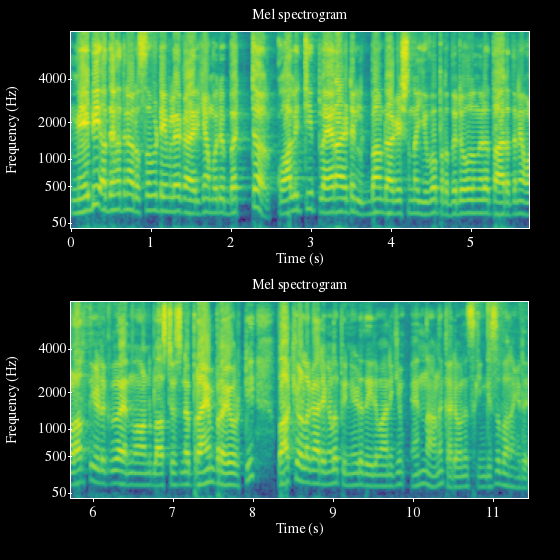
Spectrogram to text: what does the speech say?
മേ ബി അദ്ദേഹത്തിന് റിസർവ് ടീമിലേക്കായിരിക്കാം ഒരു ബെറ്റർ ക്വാളിറ്റി പ്ലെയർ ആയിട്ട് ലിഗ്ബാം രാകേഷ് എന്ന യുവ പ്രതിരോധ നില താരത്തിനെ വളർത്തിയെടുക്കുക എന്നതാണ് ബ്ലാസ്റ്റേഴ്സിന്റെ പ്രൈം പ്രയോറിറ്റി ബാക്കിയുള്ള കാര്യങ്ങൾ പിന്നീട് തീരുമാനിക്കും എന്നാണ് കരോനസ് കിങ്സ് പറഞ്ഞത്.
